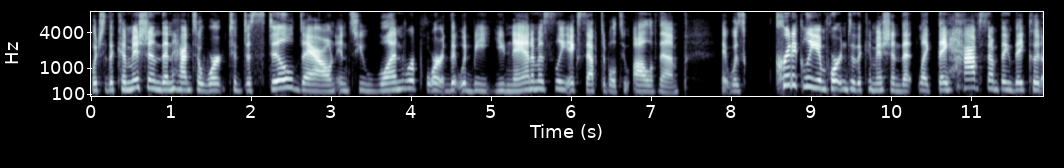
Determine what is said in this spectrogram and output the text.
which the commission then had to work to distill down into one report that would be unanimously acceptable to all of them. It was critically important to the commission that like they have something they could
